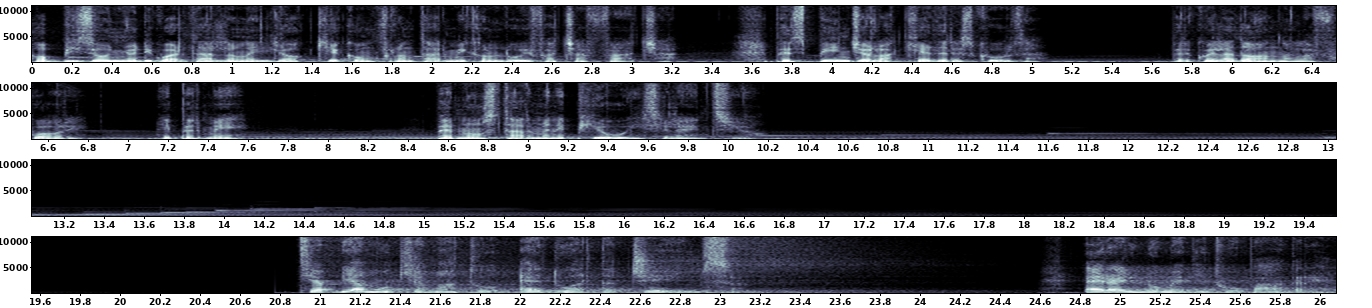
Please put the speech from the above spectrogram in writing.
Ho bisogno di guardarlo negli occhi e confrontarmi con lui faccia a faccia, per spingerlo a chiedere scusa. Per quella donna là fuori e per me. Per non starmene più in silenzio. Ti abbiamo chiamato Edward James. Era il nome di tuo padre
